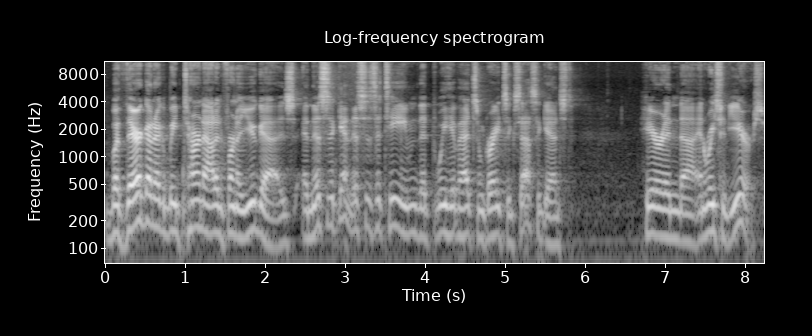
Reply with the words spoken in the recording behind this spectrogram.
but they're going to be turned out in front of you guys. And this is, again, this is a team that we have had some great success against here in, uh, in recent years.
